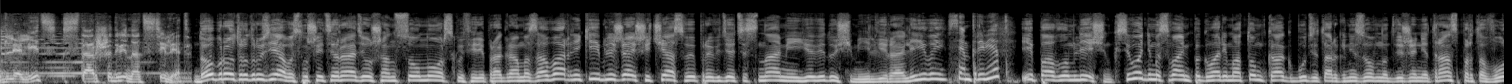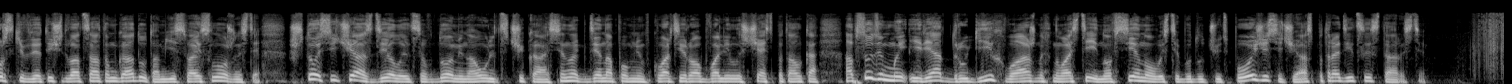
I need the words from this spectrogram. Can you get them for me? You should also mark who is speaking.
Speaker 1: Для лиц старше 12 лет.
Speaker 2: Доброе утро, друзья! Вы слушаете радио «Шансон Орск». В эфире программа «Заварники». И ближайший час вы проведете с нами ее ведущими Эльвирой Алиевой.
Speaker 3: Всем привет!
Speaker 2: И Павлом Лещенко. Сегодня мы с вами поговорим о том, как будет организовано движение транспорта в Орске в 2020 году. Там есть свои сложности. Что сейчас делается в доме на улице Чекасина, где, напомним, в квартиру обвалилась часть потолка. Обсудим мы и ряд других важных новостей, но все новости будут чуть позже, сейчас по традиции старости.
